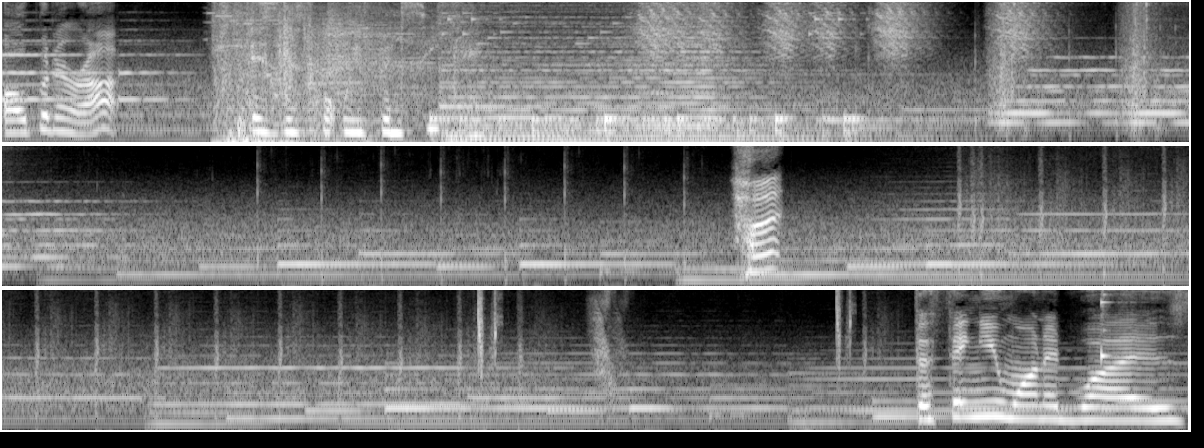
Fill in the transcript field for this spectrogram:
Open her up. Is this what we've been seeking? Huh? The thing you wanted was...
